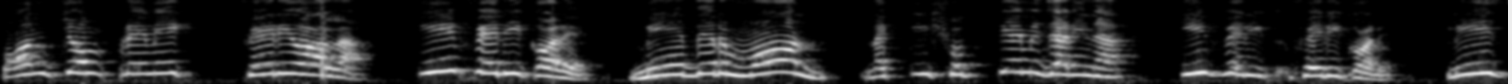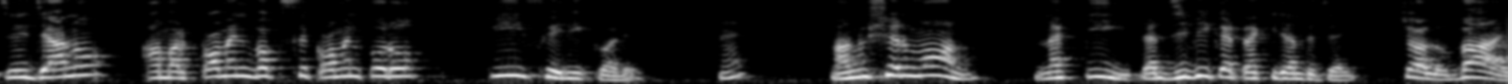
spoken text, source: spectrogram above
পঞ্চম প্রেমিক ফেরিওয়ালা, কি ফেরি করে? মেয়েদের মন, না কি সত্যি আমি জানি না, কি ফেরি ফেরি করে? প্লিজ যে জানো, আমার কমেন্ট বক্সে কমেন্ট করো, কি ফেরি করে? হ্যাঁ? মানুষের মন, না কি? তার জীবিকাটা কি জানতে চাই? চলো বাই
